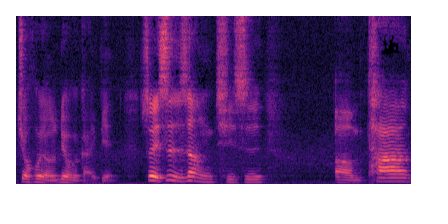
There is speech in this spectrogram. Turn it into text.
就会有六个改变，所以事实上其实，嗯、它。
